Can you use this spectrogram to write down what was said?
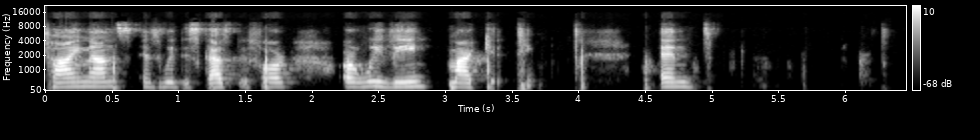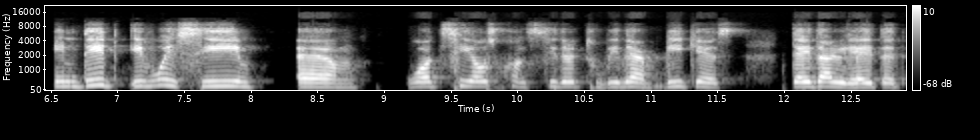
finance, as we discussed before, or within marketing. And indeed, if we see um, what CEOs consider to be their biggest data related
